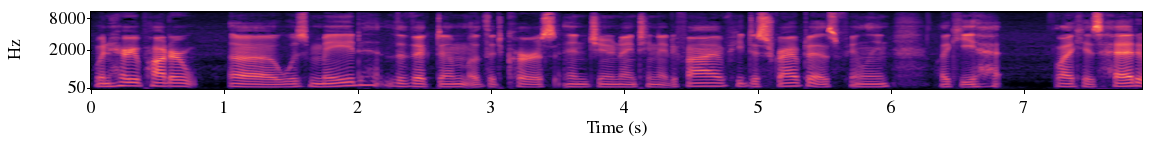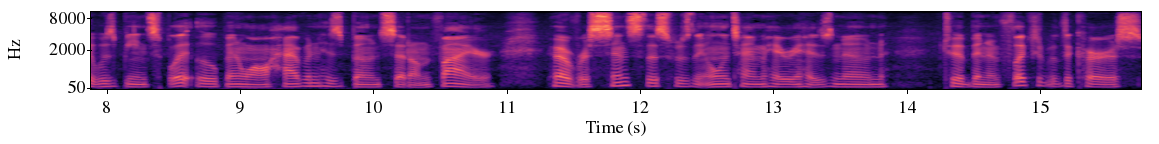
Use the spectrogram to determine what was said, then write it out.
When Harry Potter uh, was made the victim of the curse in June 1995, he described it as feeling like he ha- like his head was being split open while having his bones set on fire. However, since this was the only time Harry has known to have been inflicted with the curse,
